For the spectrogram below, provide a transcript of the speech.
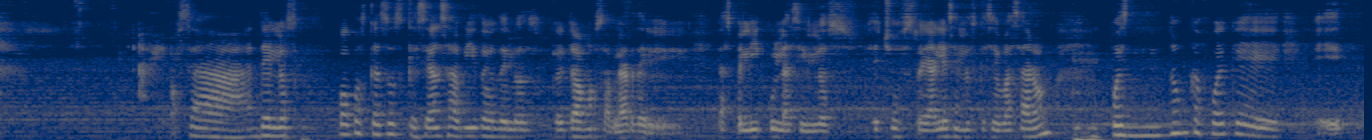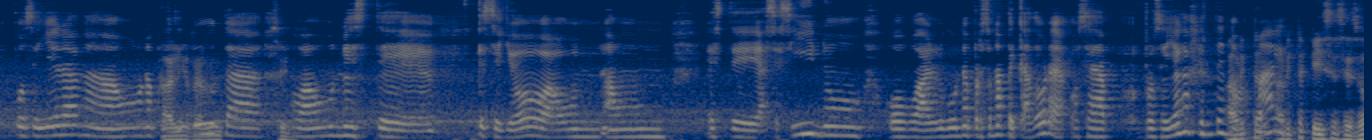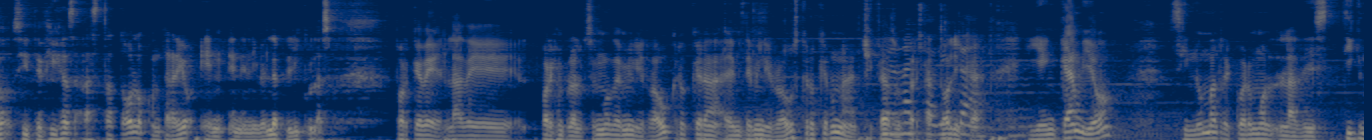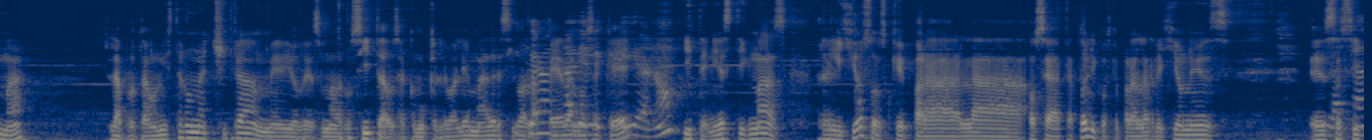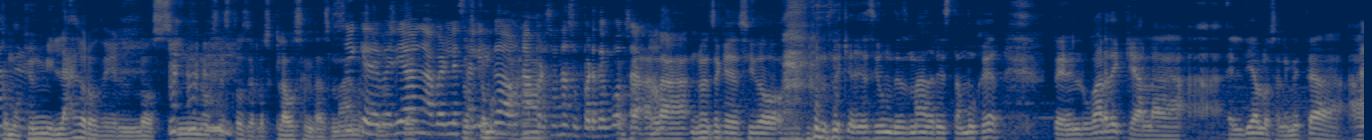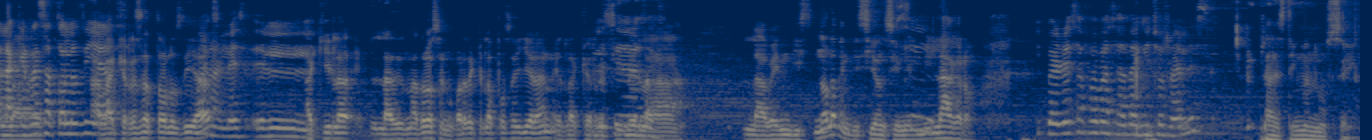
o sea, de los pocos casos que se han sabido de los que ahorita vamos a hablar de las películas y los hechos reales en los que se basaron, pues nunca fue que eh, poseyeran a una prostituta o a un, este, qué sé yo, a un, a un este, asesino o a alguna persona pecadora. O sea, poseían a gente ahorita, normal. Ahorita que dices eso, si te fijas, hasta todo lo contrario en, en el nivel de películas. Porque ve, la de, por ejemplo, el sumo de Emily Rose, creo que era, de Emily Rose, creo que era una chica súper católica. Y en cambio, si no mal recuerdo, la de Stigma, la protagonista era una chica medio desmadrosita, o sea, como que le valía madres, iba a la peda, no sé qué, y tenía estigmas religiosos que para la, o sea, católicos, que para las religiones es así como que un milagro de los signos estos de los clavos en las manos. Sí, que deberían haberle salido a una persona súper devota. O sea, ¿no? La, no es de que haya sido, no es de que haya sido un desmadre esta mujer, pero en lugar de que a la el diablo se le mete a, a, la, que reza todos los días. A la que reza todos los días. Aquí la, la desmadrosa, en lugar de que la poseyeran, es la que recibe la, la bendición, no la bendición, sino el milagro. ¿Pero esa fue basada en hechos reales? La de Stigman no sé.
